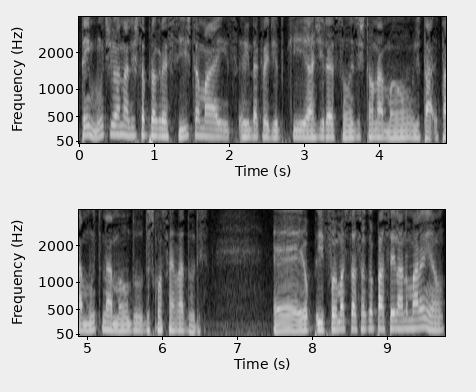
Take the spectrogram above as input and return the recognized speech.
tem muito jornalista progressista, mas eu ainda acredito que as direções estão na mão, está tá muito na mão do, dos conservadores. É, eu, e foi uma situação que eu passei lá no Maranhão.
